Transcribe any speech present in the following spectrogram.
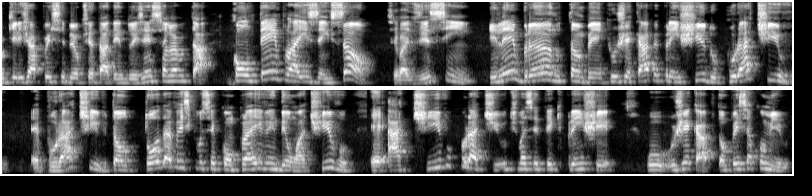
porque ele já percebeu que você está dentro do isenção, você vai perguntar, contempla a isenção? Você vai dizer sim. E lembrando também que o GCAP é preenchido por ativo. É por ativo. Então, toda vez que você comprar e vender um ativo, é ativo por ativo que você tem que preencher o, o GCAP. Então, pensa comigo.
